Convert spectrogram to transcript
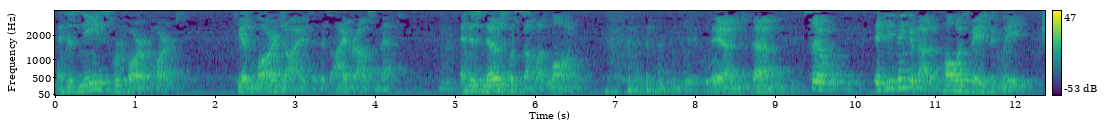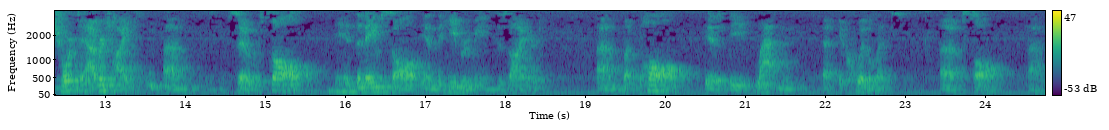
and his knees were far apart. He had large eyes, and his eyebrows met, and his nose was somewhat long. and um, so, if you think about it, Paul was basically short to average height. Um, so, Saul, the name Saul in the Hebrew means desired, um, but Paul is the Latin equivalent of Saul, um,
